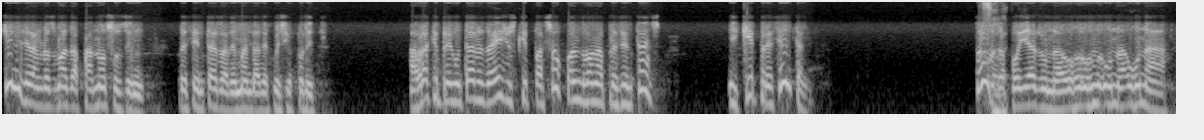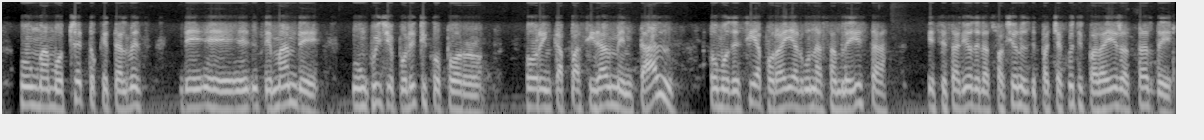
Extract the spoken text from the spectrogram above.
¿Quiénes eran los más afanosos en presentar la demanda de juicio político? Habrá que preguntarles a ellos qué pasó, cuándo van a presentar y qué presentan. A apoyar una, una, una, un mamotreto que tal vez de, eh, demande un juicio político por, por incapacidad mental, como decía por ahí algún asambleísta que se salió de las facciones de Pachacuti para ir a estar de,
